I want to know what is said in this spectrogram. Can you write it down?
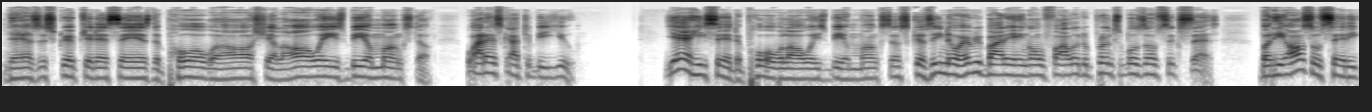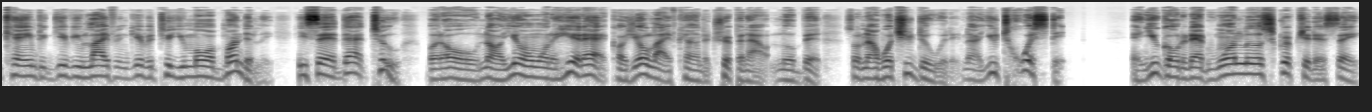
there's a scripture that says the poor will all shall always be amongst us. Why that's got to be you? Yeah, he said the poor will always be amongst us because he know everybody ain't gonna follow the principles of success. But he also said he came to give you life and give it to you more abundantly. He said that too. But oh no, you don't want to hear that because your life kind of tripping out a little bit. So now what you do with it? Now you twist it. And you go to that one little scripture that say,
